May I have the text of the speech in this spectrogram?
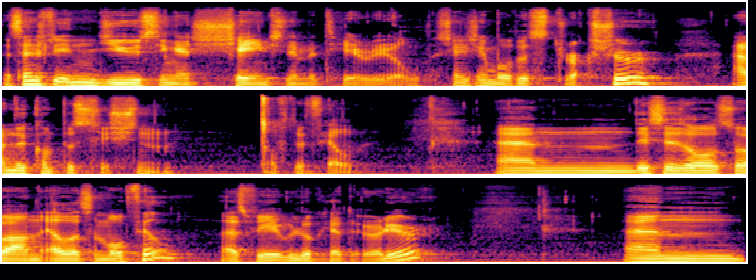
Essentially inducing a change in the material, changing both the structure and the composition of the film. And this is also an LSMO film, as we looked at earlier. And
